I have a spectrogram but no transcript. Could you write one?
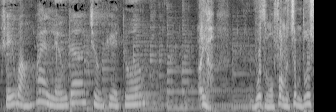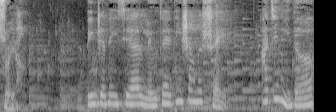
水往外流的就越多。哎呀，我怎么放了这么多水啊？盯着那些流在地上的水，阿基米德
